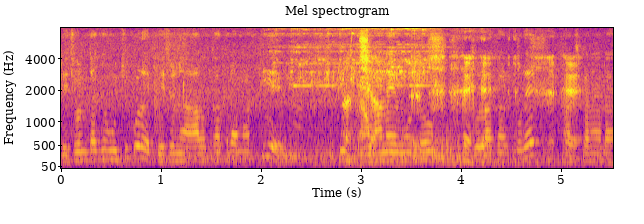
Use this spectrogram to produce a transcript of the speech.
পেছনটাকে উঁচু করে পেছনে আলকাতরা মাটিয়ে আচ্ছা। কামানের মতো গোলাকার করে হ্যাঁ। মাঝখানে একটা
